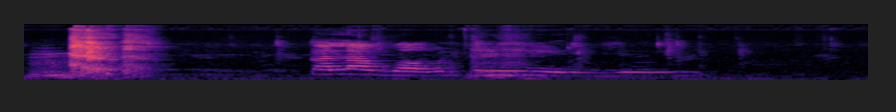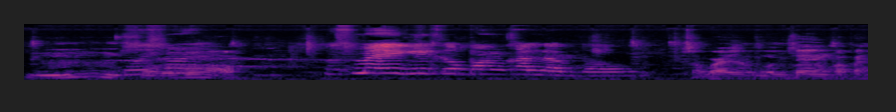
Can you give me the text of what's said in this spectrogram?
mm. Kalabaw. Tingin. Mm. Sarap. Mas maigi ka bang kalabaw? Sabay yung yung kape.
